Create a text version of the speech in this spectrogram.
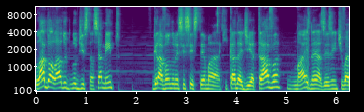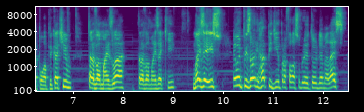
lado a lado no distanciamento, gravando nesse sistema que cada dia trava mais, né? Às vezes a gente vai para um aplicativo, trava mais lá, trava mais aqui. Mas é isso. É um episódio rapidinho para falar sobre o retorno do MLS.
